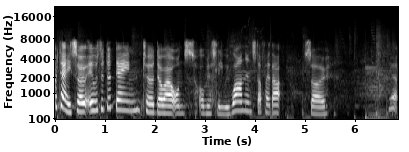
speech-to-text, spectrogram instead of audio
Okay, so it was a good game to go out on. Obviously, we won and stuff like that. So, yeah.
